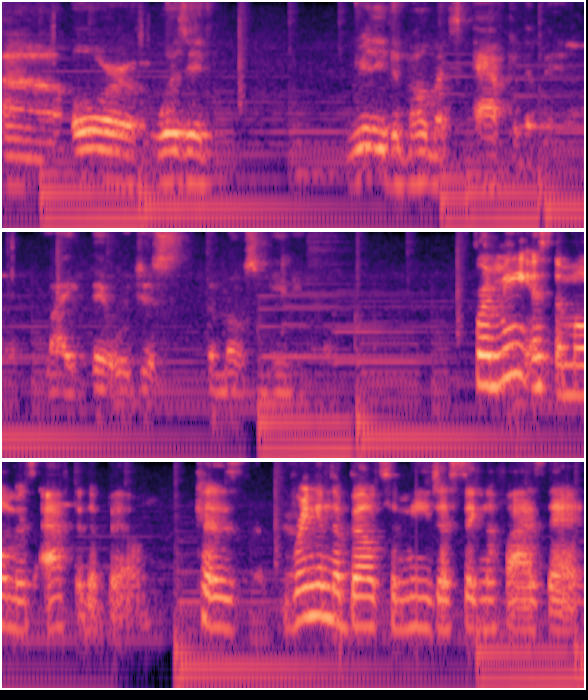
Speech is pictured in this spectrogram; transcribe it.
uh, or was it really the moments after the bell, like that were just the most meaningful? For me, it's the moments after the bell because ringing the bell to me just signifies that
